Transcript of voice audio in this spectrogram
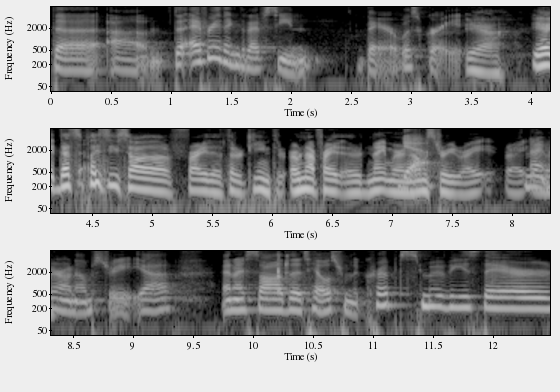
The um the everything that i've seen there was great. Yeah. Yeah, that's the place you saw Friday the 13th, or not Friday, or Nightmare on Elm Street, right? Right. Nightmare on Elm Street, yeah. And I saw the Tales from the Crypts movies there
